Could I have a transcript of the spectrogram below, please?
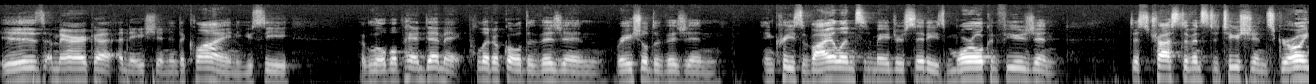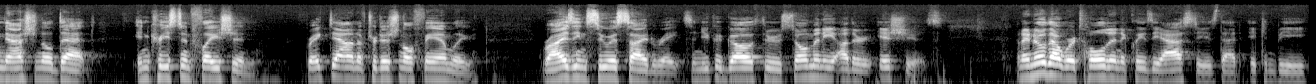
is America a nation in decline? You see a global pandemic, political division, racial division, increased violence in major cities, moral confusion distrust of institutions, growing national debt, increased inflation, breakdown of traditional family, rising suicide rates, and you could go through so many other issues. And I know that we're told in Ecclesiastes that it can be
